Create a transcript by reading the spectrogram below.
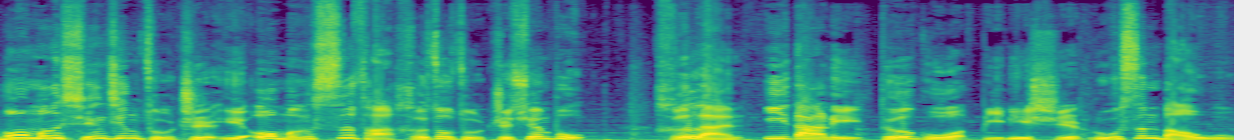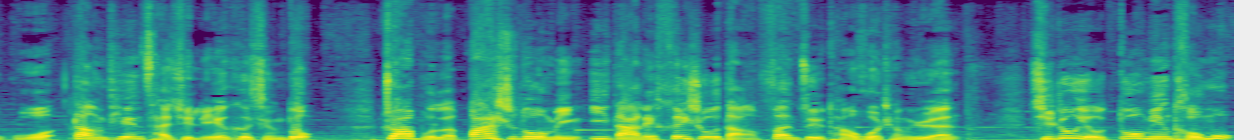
欧盟刑警组织与欧盟司法合作组织宣布，荷兰、意大利、德国、比利时、卢森堡五国当天采取联合行动，抓捕了八十多名意大利黑手党犯罪团伙成员，其中有多名头目。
